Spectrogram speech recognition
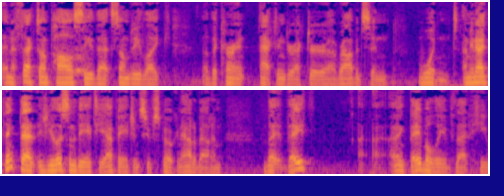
an effect on policy that somebody like uh, the current acting director uh, Robinson wouldn't? I mean, I think that if you listen to the ATF agents who've spoken out about him, they, they I think they believe that he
